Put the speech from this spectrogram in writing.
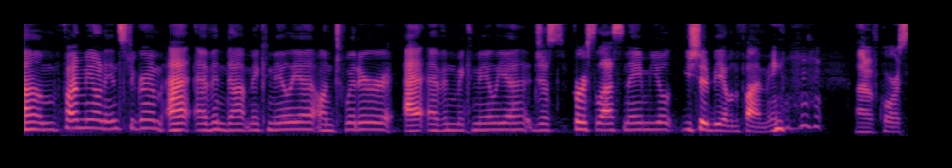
Um, find me on Instagram at evan.mcnelia, on Twitter at evan mcnelia. Just first last name, you'll you should be able to find me. And of course,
